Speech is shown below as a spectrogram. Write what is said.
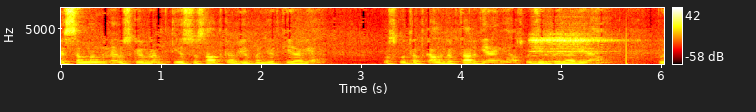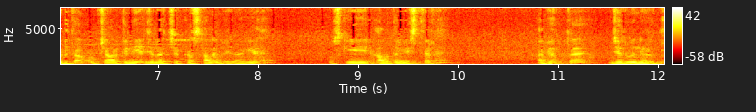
इस संबंध में उसके विरुद्ध तीन सौ सात का अभियोग पंजीकृत किया गया। उसको तत्काल गिरफ़्तार किया गया, उसको जेल भेजा गया है। पीड़िता को उपचार के लिए जिला चिकित्सालय भेजा गया है। उसकी हालत अभी स्थिर है। अभियुक्त ज़रूरी निरुद्ध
